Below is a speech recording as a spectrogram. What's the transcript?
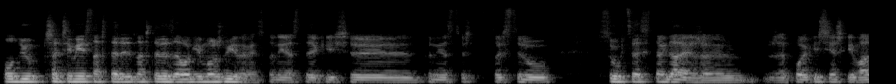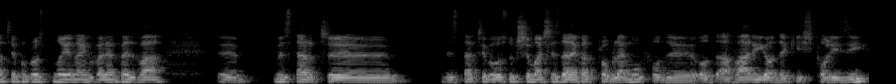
podium, trzecie miejsce na cztery, na cztery załogi możliwe, więc to nie jest jakiś, y, to nie jest coś, coś w stylu sukces i tak dalej, że, że po jakiejś ciężkiej walce po prostu no jednak w LMP2 y, wystarczy, wystarczy po prostu trzymać się z daleka od problemów, od, od awarii, od jakiejś kolizji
